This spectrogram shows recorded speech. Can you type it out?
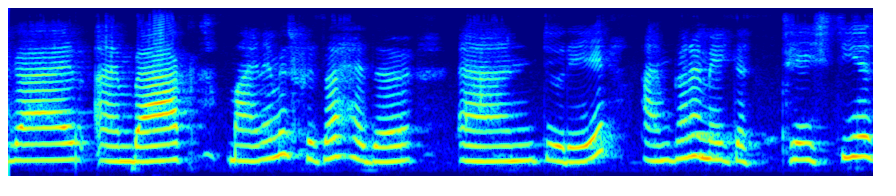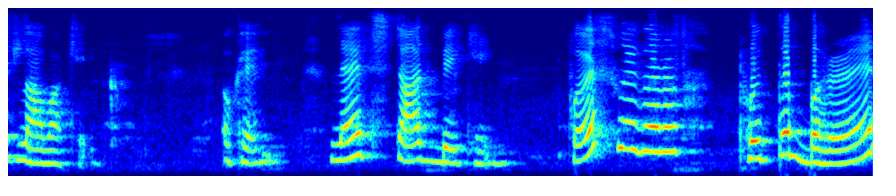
guys, I'm back. My name is Fizza Haider and today I'm gonna make the tastiest lava cake. Okay, let's start baking. First we're gonna put the butter in.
